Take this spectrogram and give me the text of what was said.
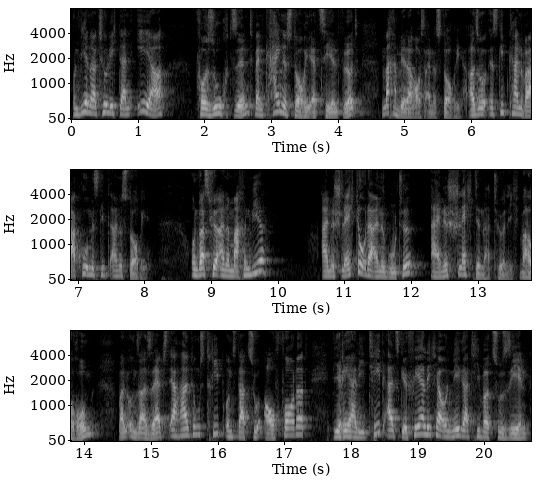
Und wir natürlich dann eher versucht sind, wenn keine Story erzählt wird, machen wir daraus eine Story. Also es gibt kein Vakuum, es gibt eine Story. Und was für eine machen wir? Eine schlechte oder eine gute? Eine schlechte natürlich. Warum? Weil unser Selbsterhaltungstrieb uns dazu auffordert, die Realität als gefährlicher und negativer zu sehen,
